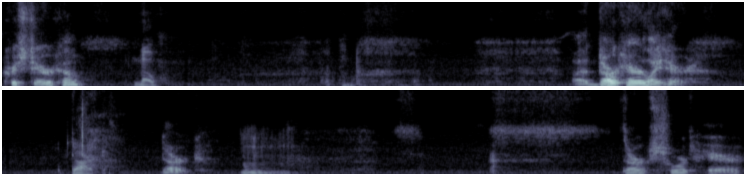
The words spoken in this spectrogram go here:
Chris Jericho, No. uh, dark hair, light hair, Dark. dark, dark, short hair.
